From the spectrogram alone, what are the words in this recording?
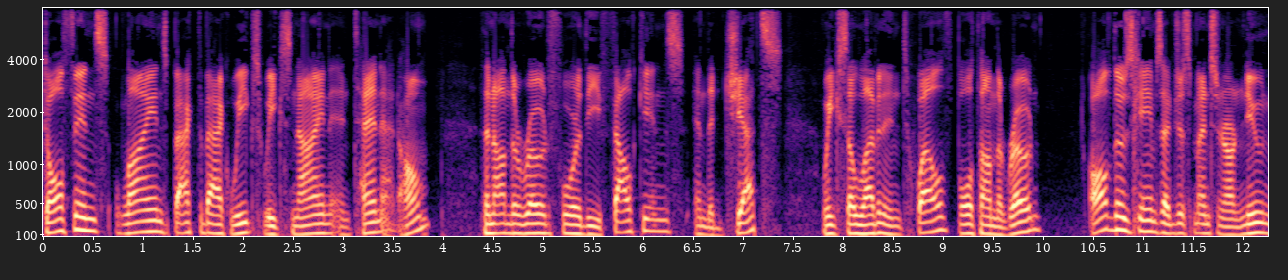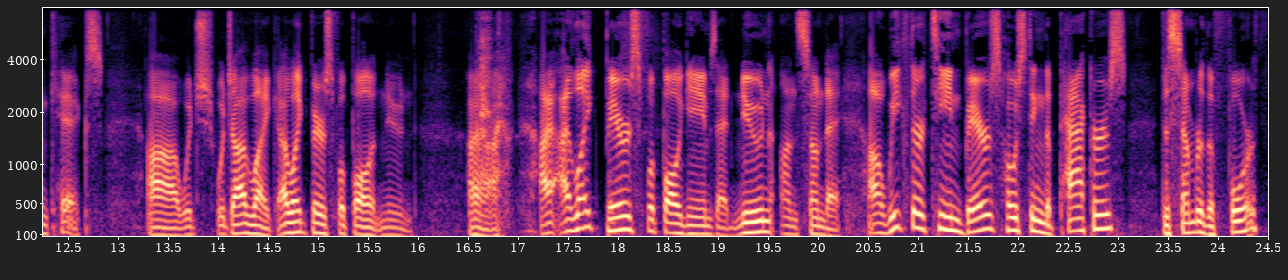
Dolphins, Lions, back to back weeks, weeks nine and 10 at home. Then on the road for the Falcons and the Jets, weeks 11 and 12, both on the road. All of those games I just mentioned are noon kicks uh, which which I like. I like Bears football at noon. I, I, I, like Bears football games at noon on Sunday. Uh, week 13, Bears hosting the Packers December the 4th.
